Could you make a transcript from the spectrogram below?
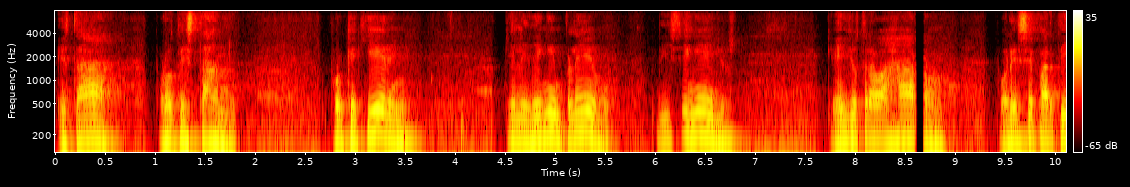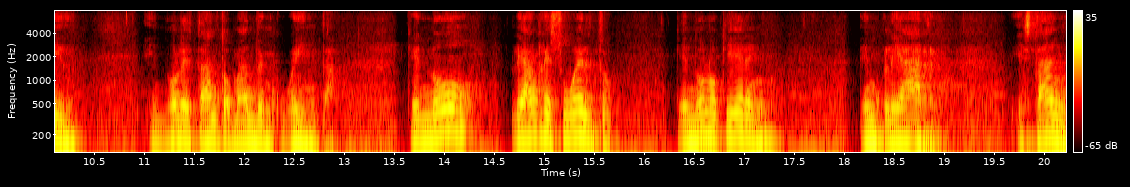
está protestando porque quieren que le den empleo. Dicen ellos que ellos trabajaron por ese partido y no le están tomando en cuenta, que no le han resuelto, que no lo quieren emplear. Están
